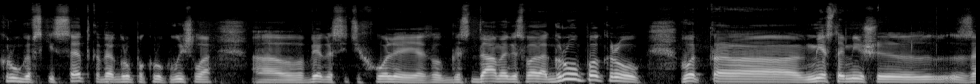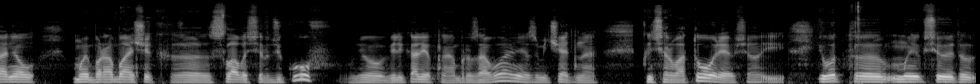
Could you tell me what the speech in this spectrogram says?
круговский сет, когда группа «Круг» вышла а, в Бега-Сити-Холле. Я сказал, «Гос- дамы и господа, группа «Круг». Вот а, место Миши занял мой барабанщик э, Слава Сердюков. У него великолепное образование, замечательная консерватория, все. И, и вот э, мы все это,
